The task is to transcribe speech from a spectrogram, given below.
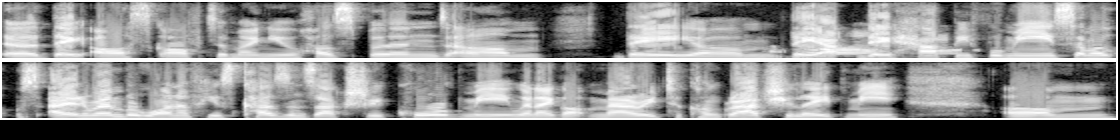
uh, they ask after my new husband. Um, they um they they happy for me. Some of i remember one of his cousins actually called me when i got married to congratulate me um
